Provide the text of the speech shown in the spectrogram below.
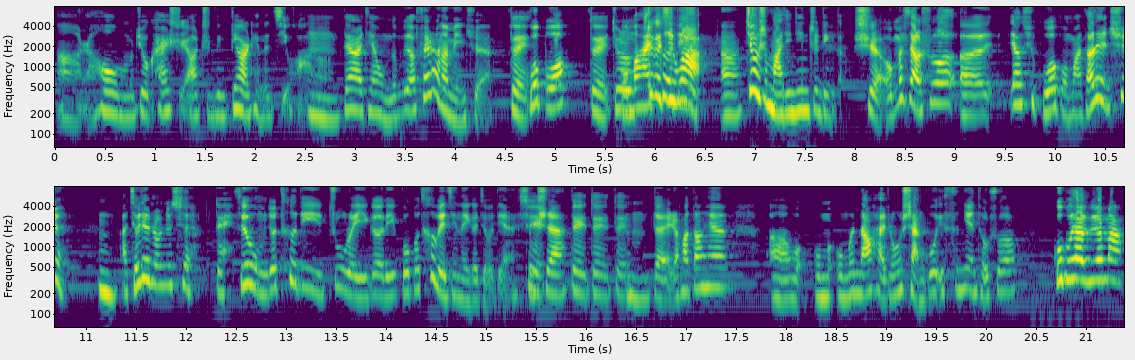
啊，然后我们就开始要制定第二天的计划了。嗯，第二天我们的目标非常的明确，对国博，对，就是我们还这个计划，嗯，就是马晶晶制定的。是我们想说，呃，要去国博嘛，早点去，嗯啊，九点钟就去，对所以我们就特地住了一个离国博特别近的一个酒店，是不对是？对对对，嗯，对。然后当天，呃，我我们我们脑海中闪过一丝念头说，国博要约吗？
